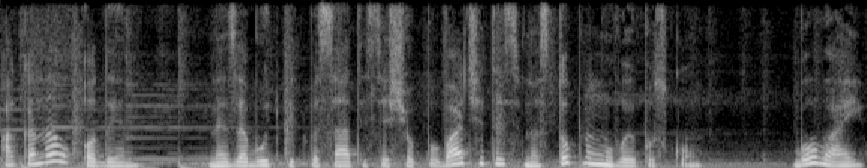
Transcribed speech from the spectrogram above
а канал один. Не забудь підписатися, щоб побачитись в наступному випуску. Бувай!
